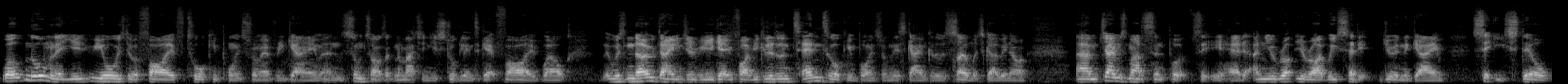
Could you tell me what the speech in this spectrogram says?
Well, normally you, you always do a five talking points from every game, and sometimes I can imagine you're struggling to get five. Well, there was no danger of you getting five. You could have done ten talking points from this game because there was so much going on. Um, James Maddison put City ahead, and you're, you're right. We said it during the game. City still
